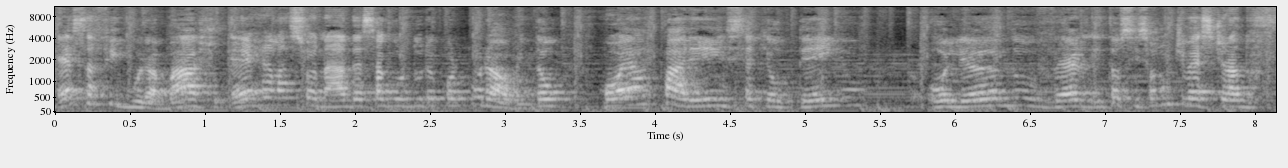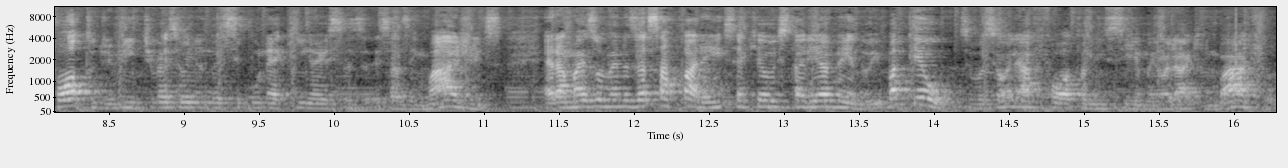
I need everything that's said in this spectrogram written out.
Essa figura abaixo é relacionada a essa gordura corporal. Então, qual é a aparência que eu tenho olhando versus... Então, assim, se eu não tivesse tirado foto de mim, tivesse olhando esse bonequinho essas, essas imagens, era mais ou menos essa aparência que eu estaria vendo. E bateu. Se você olhar a foto ali em cima e olhar aqui embaixo,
